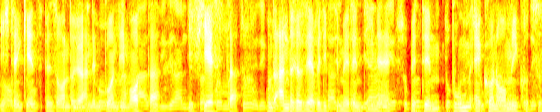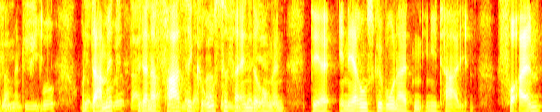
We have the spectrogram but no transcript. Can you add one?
ich denke insbesondere an den Buon di Motta, die Fiesta und andere sehr beliebte Merendine, mit dem Boom Economico zusammenfiel und damit mit einer Phase großer Veränderungen der Ernährungsgewohnheiten in Italien. Vor allem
